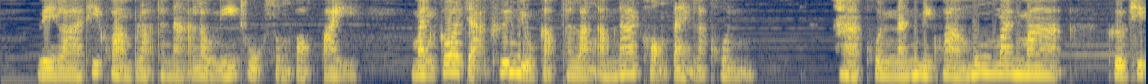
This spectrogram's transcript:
ๆ เวลาที่ความปรารถนาเหล่านี้ถูกส่งออกไป มันก็จะขึ้นอยู่กับพลังอำนาจของแต่ละคน หากคนนั้นมีความมุ่งมั่นมาก คือคิด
